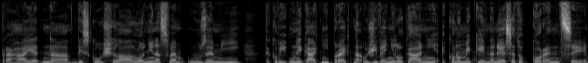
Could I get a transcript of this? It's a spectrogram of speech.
Praha 1 vyzkoušela loni na svém území takový unikátní projekt na oživení lokální ekonomiky. Jmenuje se to Korenci.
